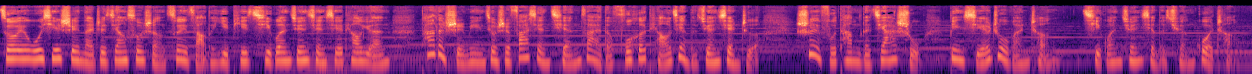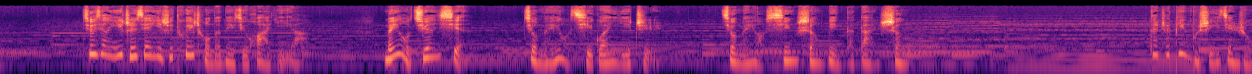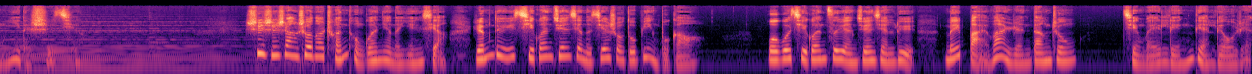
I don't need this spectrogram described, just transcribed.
作为无锡市乃至江苏省最早的一批器官捐献协调员，他的使命就是发现潜在的符合条件的捐献者，说服他们的家属，并协助完成器官捐献的全过程。就像移植界一直推崇的那句话一样：“没有捐献，就没有器官移植，就没有新生命的诞生。”但这并不是一件容易的事情。事实上，受到传统观念的影响，人们对于器官捐献的接受度并不高。我国器官自愿捐献率每百万人当中仅为零点六人。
